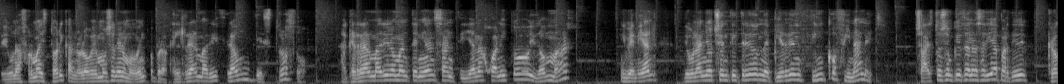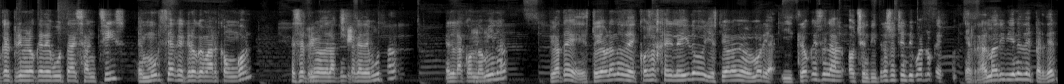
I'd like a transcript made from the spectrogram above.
de una forma histórica, no lo vemos en el momento, pero aquel Real Madrid era un destrozo. Aquel Real Madrid lo mantenían Santillana, Juanito y dos más. Y venían de un año 83 donde pierden cinco finales. O sea, estos empiezan a salir a partir de. Creo que el primero que debuta es Sanchís en Murcia, que creo que marca un gol. Es el primero de la quinta que debuta en la condomina. Fíjate, estoy hablando de cosas que he leído y estoy hablando de memoria. Y creo que es en la 83-84 que el Real Madrid viene de perder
